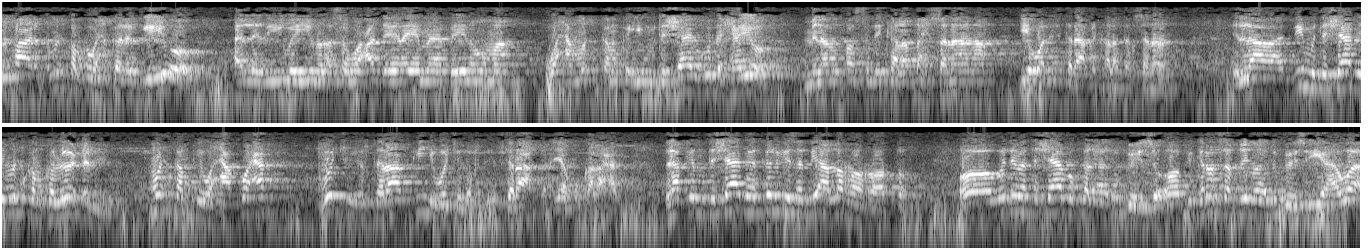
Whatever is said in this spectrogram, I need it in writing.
alfaariq muxkamka wax kala geeyo oo alladii yubayinu asagoo caddaynaya maa baynahumaa waxa muxkamka iyo mutashaabih u dhaxeeyo min alfasli kala baxsanaana iyo waliftiraaqi kala tagsanaana ilaa haddii mutashaabih muxkamka loo celiyo muxkamkii waxaa ku cad wejhu ikhtilaafkii iyo wejhu iftiraaqi ayaa ku kala cad laakiin mutashaabiha keligiis haddii aad la rooroorto oo weliba tashaabuh kale aad u geyso oo fikrad saqiima aad u geyso iyo hawaa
